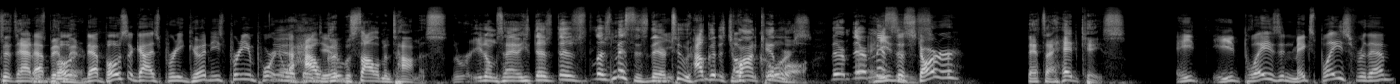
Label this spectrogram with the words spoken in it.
since Adam's That, been Bo- there. that Bosa guy's pretty good, and he's pretty important Yeah, in what they how good was Solomon Thomas? You know what I'm saying? He- There's there's there's misses there too. How good is Javon Kinlaw? They're they're misses. he's a starter. That's a head case. he he plays and makes plays for them.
